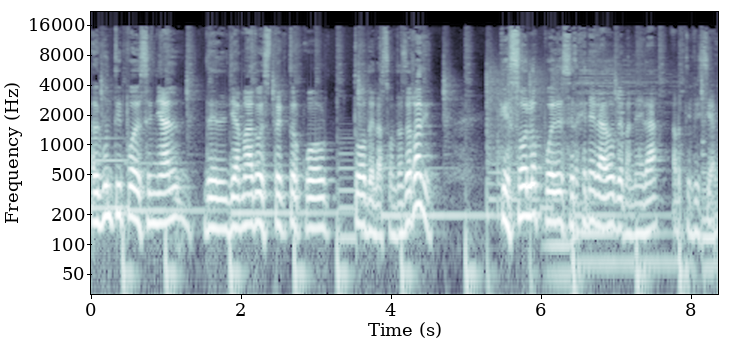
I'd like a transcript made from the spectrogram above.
algún tipo de señal del llamado espectro corto de las ondas de radio, que solo puede ser generado de manera artificial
